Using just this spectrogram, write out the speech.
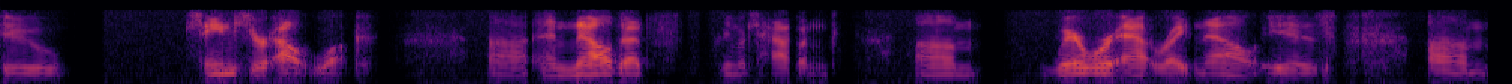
to change your outlook, uh, and now that's pretty much happened. Um, where we're at right now is, um,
